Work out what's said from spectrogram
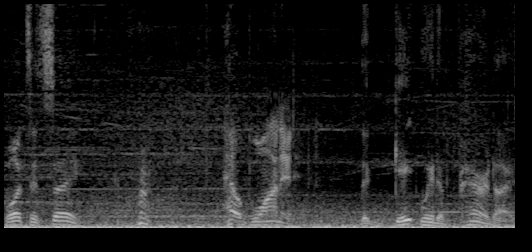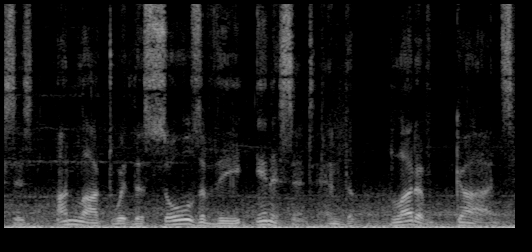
What's it say? Help wanted. The gateway to paradise is unlocked with the souls of the innocent and the blood of gods.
